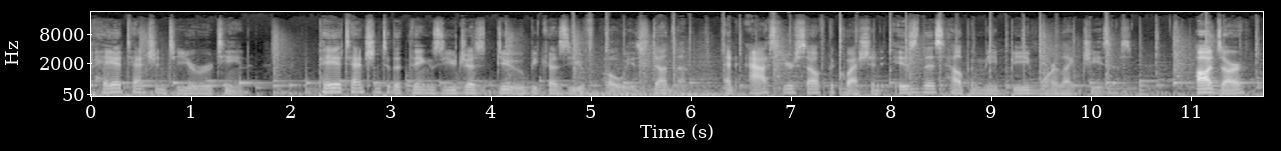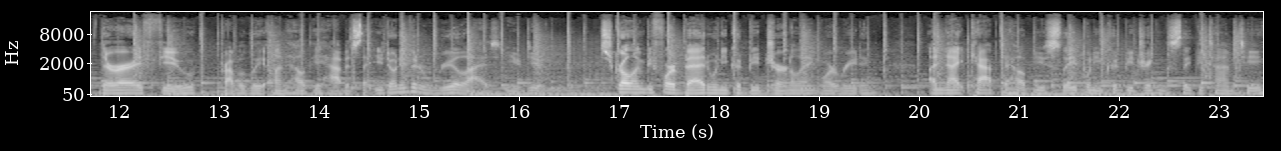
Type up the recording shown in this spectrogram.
pay attention to your routine. Pay attention to the things you just do because you've always done them. And ask yourself the question Is this helping me be more like Jesus? Odds are there are a few, probably unhealthy habits that you don't even realize you do. Scrolling before bed when you could be journaling or reading, a nightcap to help you sleep when you could be drinking sleepy time tea,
